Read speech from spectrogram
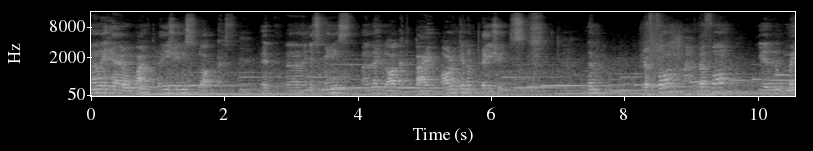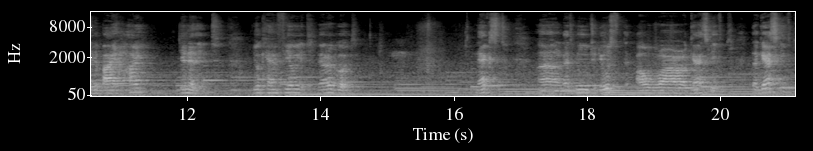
only have one placing lock. It, uh, it means only locked by original placings. The, the foam, the form is made by high genetic. You can feel it very good. Next, uh, let me introduce our gas lift. The gas lift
